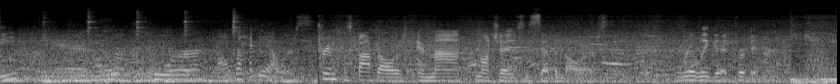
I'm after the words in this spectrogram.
eat and look for all the happy hours. Shrimp is five dollars and my nachos is seven dollars. Really good for dinner.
